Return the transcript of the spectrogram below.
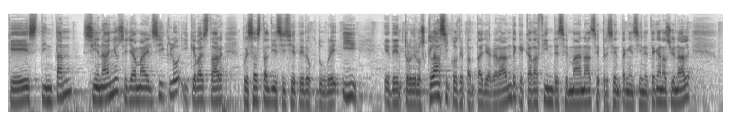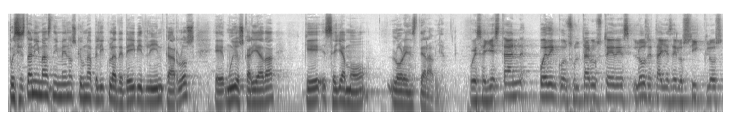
que es Tintán, 100 años se llama el ciclo y que va a estar pues hasta el 17 de octubre. Y eh, dentro de los clásicos de pantalla grande que cada fin de semana se presentan en Cineteca Nacional, pues está ni más ni menos que una película de David Lean, Carlos, muy oscariada, que se llamó Lorenz de Arabia. Pues ahí están, pueden consultar ustedes los detalles de los ciclos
